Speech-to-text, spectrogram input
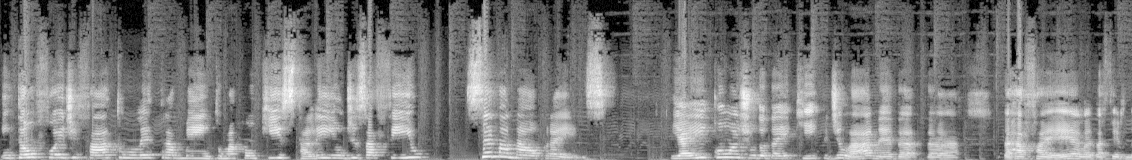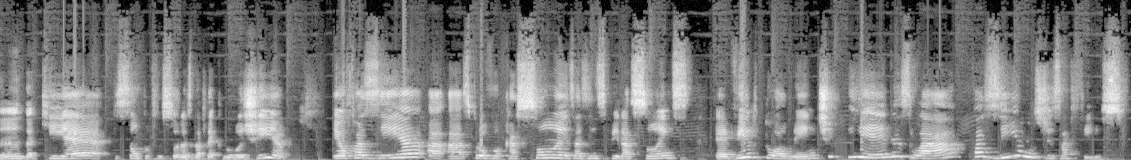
Então foi de fato um letramento, uma conquista ali, um desafio semanal para eles. E aí, com a ajuda da equipe de lá, né, da, da, da Rafaela, da Fernanda, que, é, que são professoras da tecnologia, eu fazia a, as provocações, as inspirações é, virtualmente e eles lá faziam os desafios.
